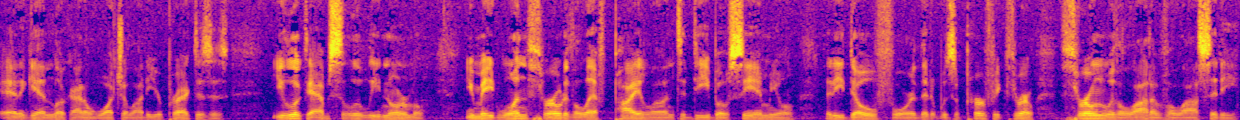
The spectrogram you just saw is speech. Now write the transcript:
and again, look, I don't watch a lot of your practices. You looked absolutely normal. You made one throw to the left pylon to Deebo Samuel that he dove for, that it was a perfect throw, thrown with a lot of velocity.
